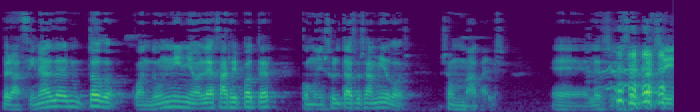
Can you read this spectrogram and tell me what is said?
Pero al final de todo, cuando un niño lee Harry Potter, como insulta a sus amigos, son muggles. Eh, les insulta así.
